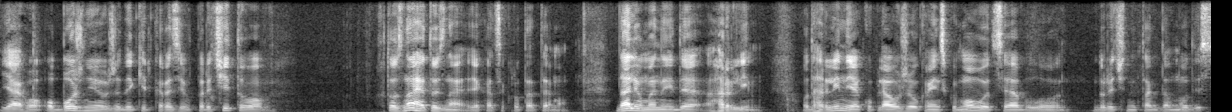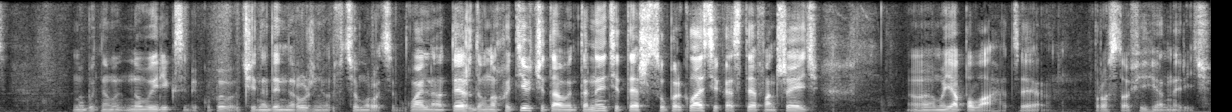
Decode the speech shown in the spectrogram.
Я його обожнюю, вже декілька разів перечитував. Хто знає, той знає, яка це крута тема. Далі в мене йде Гарлін. От Гарлін я купляв вже українською мовою. Це було, до речі, не так давно десь. Мабуть, Новий рік собі купив чи на день народження, от в цьому році. Буквально теж давно хотів, читав в інтернеті, теж суперкласіка, Стефан Шейдж. Е, Моя повага. Це просто офігенна річ.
